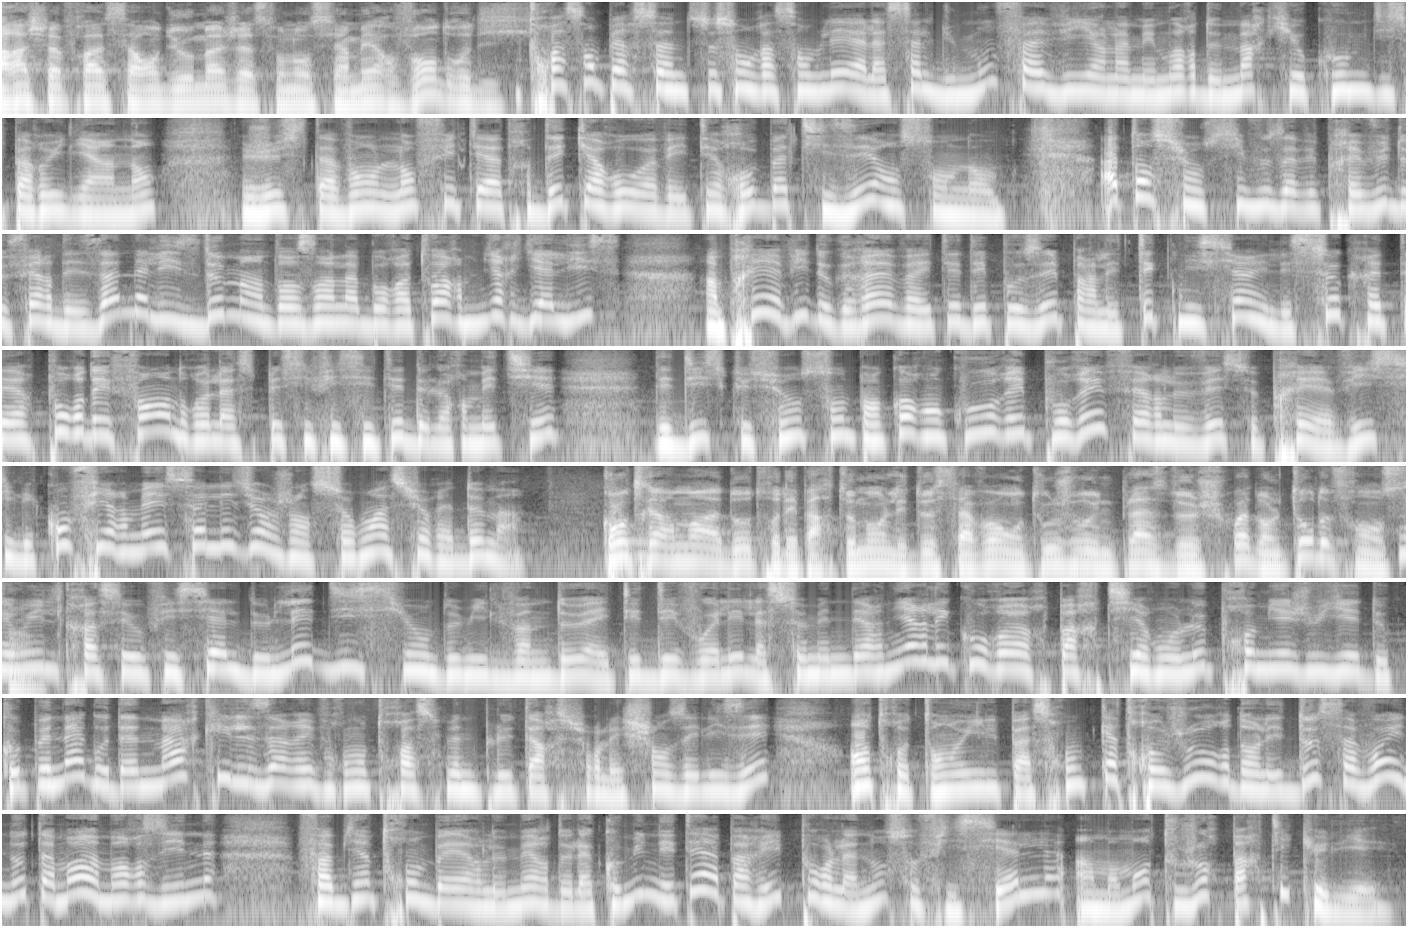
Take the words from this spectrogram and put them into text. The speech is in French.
Arash a rendu hommage à son ancien maire vendredi. 300 personnes se sont rassemblées à la salle du Mont-Favy en la mémoire de Marc Yokoum, disparu il y a un an. Juste avant, l'amphithéâtre des Carreaux avait été rebaptisé en son nom. Attention, si vous avez prévu de faire des analyses demain dans un laboratoire Myrialis, un préavis de grève a été déposé par les techniciens et les secrétaires pour défendre la spécificité de leur métier. Des discussions sont encore en cours et pourraient faire lever ce préavis. S'il est confirmé, seules les urgences seront assurées demain. Contrairement à d'autres départements, les deux Savoies ont toujours une place de choix dans le Tour de France. Et oui, le tracé officiel de l'édition 2022 a été dévoilé la semaine dernière. Les coureurs partiront le 1er juillet de Copenhague au Danemark. Ils arriveront trois semaines plus tard sur les Champs-Élysées. Entre-temps, ils passeront quatre jours dans les deux Savoies et notamment à Morzine. Fabien Trombert, le maire de la commune, était à Paris pour l'annonce officielle. Un moment toujours particulier.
